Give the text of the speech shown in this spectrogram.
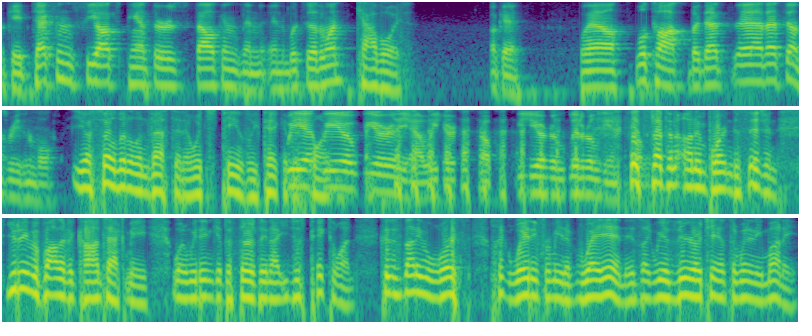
Okay, Texans, Seahawks, Panthers, Falcons, and and what's the other one? Cowboys. Okay. Well, we'll talk, but that uh, that sounds reasonable. You are so little invested in which teams we pick at We this are, point. we are we are yeah we are we are literally in trouble. it's such an unimportant decision. You didn't even bother to contact me when we didn't get the Thursday night. You just picked one because it's not even worth like waiting for me to weigh in. It's like we have zero chance to win any money.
